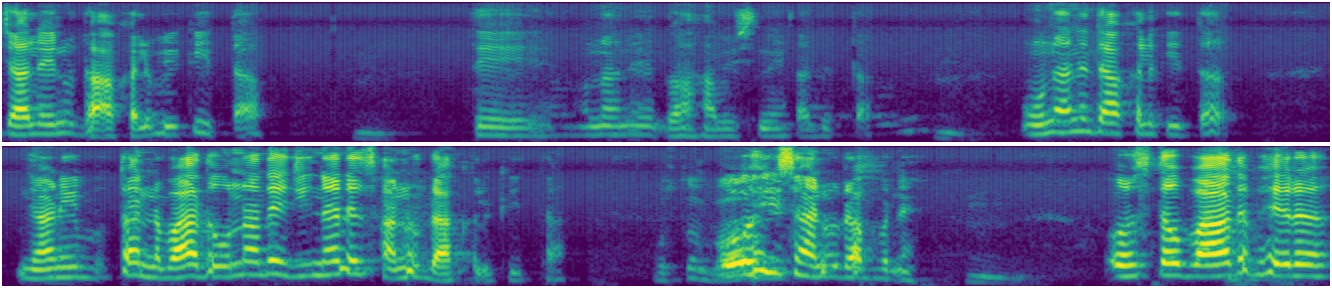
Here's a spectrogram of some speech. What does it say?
ਚੱਲ ਇਹਨੂੰ ਦਾਖਲ ਵੀ ਕੀਤਾ। ਤੇ ਉਹਨਾਂ ਨੇ ਗਾਹਾਂ ਵੀ ਸੁਨੇਹਾ ਦਿੱਤਾ। ਉਹਨਾਂ ਨੇ ਦਾਖਲ ਕੀਤਾ। ਜਾਣੀ ਧੰਨਵਾਦ ਉਹਨਾਂ ਦੇ ਜਿਨ੍ਹਾਂ ਨੇ ਸਾਨੂੰ ਦਾਖਲ ਕੀਤਾ। ਉਸ ਤੋਂ ਬਾਅਦ ਉਹੀ ਸਾਨੂੰ ਰੱਬ ਨੇ। ਹੂੰ। ਉਸ ਤੋਂ ਬਾਅਦ ਫਿਰ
